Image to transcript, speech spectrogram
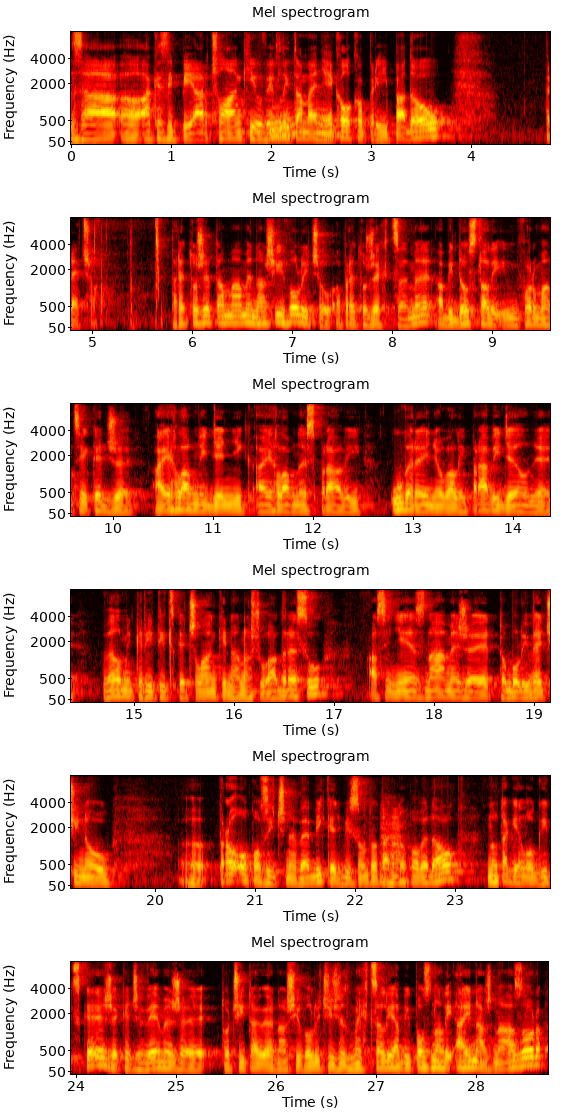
za akési PR články. Uviedli mm-hmm. tam aj niekoľko prípadov. Prečo? Pretože tam máme našich voličov a pretože chceme, aby dostali informácie, keďže aj hlavný denník, aj hlavné správy uverejňovali pravidelne veľmi kritické články na našu adresu. Asi nie je známe, že to boli väčšinou proopozičné weby, keď by som to uh-huh. takto povedal, no tak je logické, že keďže vieme, že to čítajú aj naši voliči, že sme chceli, aby poznali aj náš názor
